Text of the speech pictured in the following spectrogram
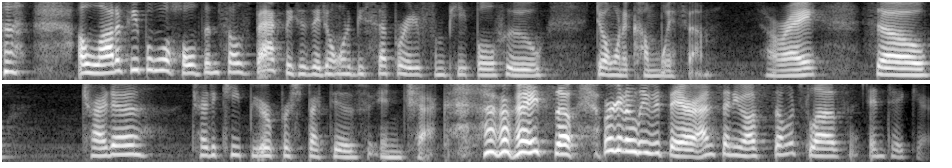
a lot of people will hold themselves back because they don't want to be separated from people who don't want to come with them. All right? So try to try to keep your perspective in check. All right? So we're going to leave it there. I'm sending you all so much love and take care.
